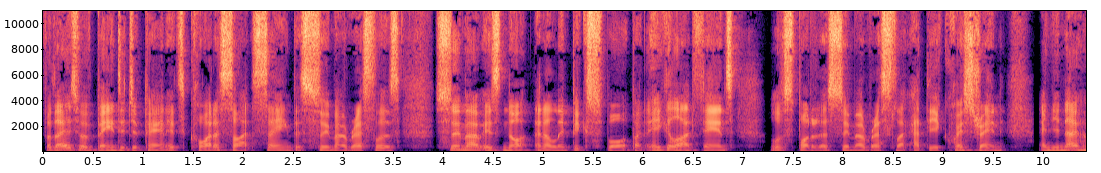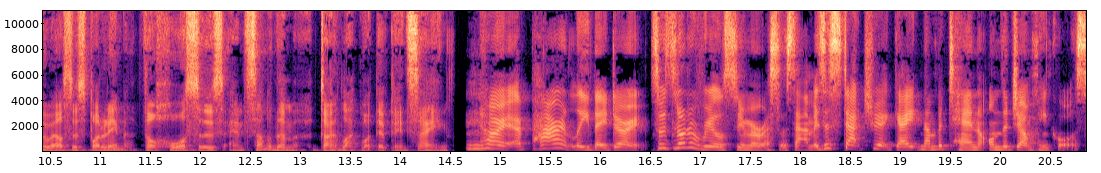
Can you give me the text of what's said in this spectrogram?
For those who have been to Japan, it's quite a sight seeing the sumo wrestlers. Sumo is not an Olympic sport, but eagle eyed fans will have spotted a sumo wrestler at the equestrian. And you know who else has spotted him? The horses. And some of them don't like what they've been saying. No, apparently they don't. So it's not a real sumo wrestler, Sam. It's a statue at gate number 10 on the jumping course.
